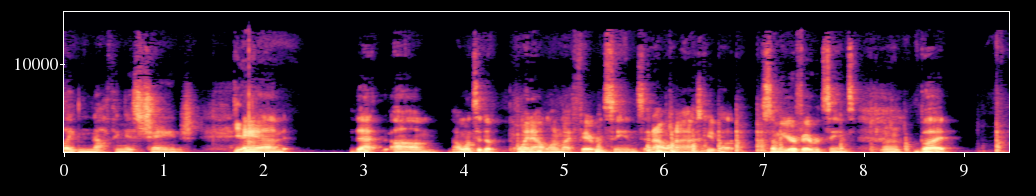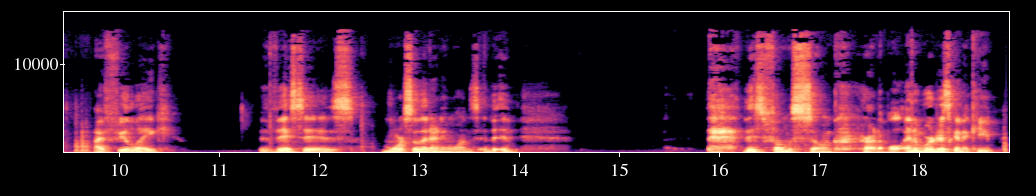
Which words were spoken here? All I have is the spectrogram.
like nothing has changed Yeah. and that um i wanted to point out one of my favorite scenes and i want to ask you about some of your favorite scenes Mhm. but i feel like this is more so than anyone's it- it- this film is so incredible and we're just gonna keep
